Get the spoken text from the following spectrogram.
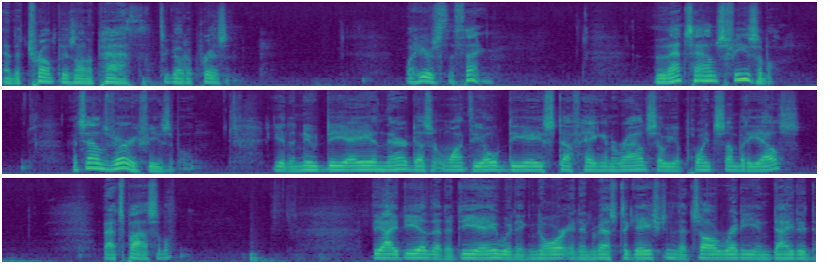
and that Trump is on a path to go to prison. Well, here's the thing that sounds feasible. That sounds very feasible. You get a new DA in there, doesn't want the old DA stuff hanging around, so he appoints somebody else. That's possible. The idea that a DA would ignore an investigation that's already indicted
